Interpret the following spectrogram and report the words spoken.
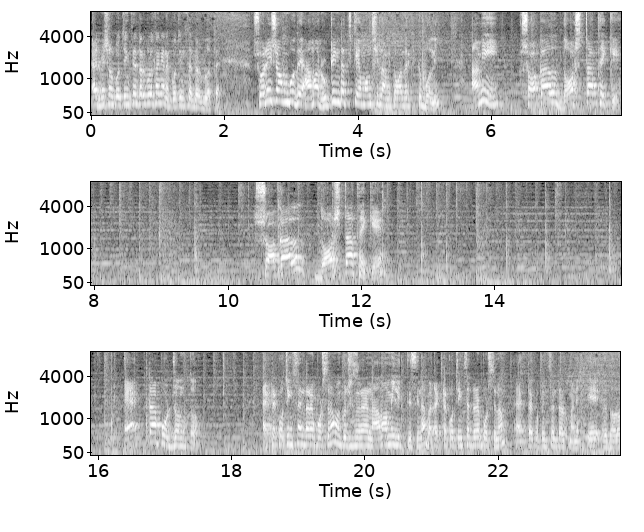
অ্যাডমিশন কোচিং সেন্টারগুলো থাকে না কোচিং সেন্টারগুলোতে শনি সম্বুধে আমার রুটিনটা কেমন ছিল আমি তোমাদেরকে একটু বলি। আমি সকাল দশটা থেকে, সকাল দশটা থেকে একটা পর্যন্ত, একটা কোচিং সেন্টারে পড়ছিলাম। ওই কোচিং সেন্টারের নাম আমি লিখতেছি না বাট একটা কোচিং সেন্টারে পড়ছিলাম। একটা কোচিং সেন্টার মানে এ ধরো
